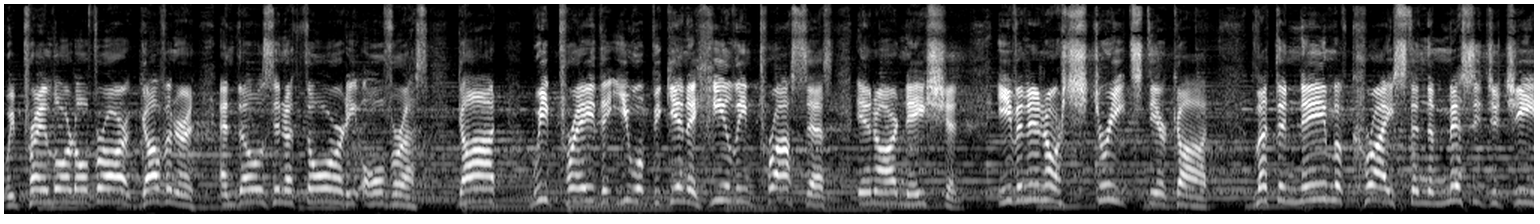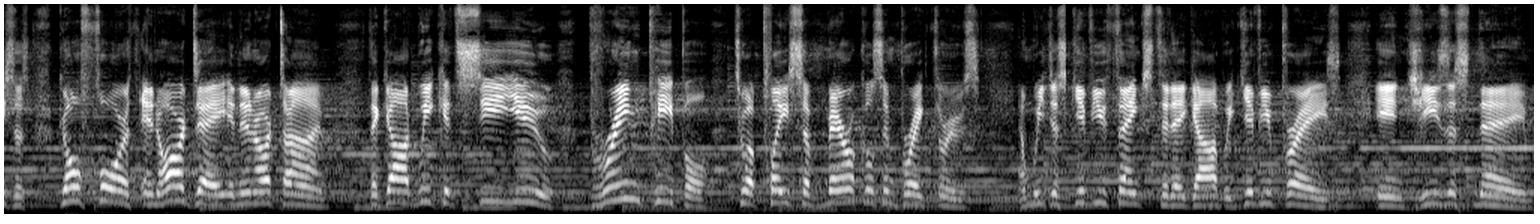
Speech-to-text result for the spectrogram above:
We pray, Lord, over our governor and those in authority over us. God, we pray that you will begin a healing process in our nation, even in our streets, dear God. Let the name of Christ and the message of Jesus go forth in our day and in our time. That God, we could see you bring people to a place of miracles and breakthroughs. And we just give you thanks today, God. We give you praise in Jesus' name.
